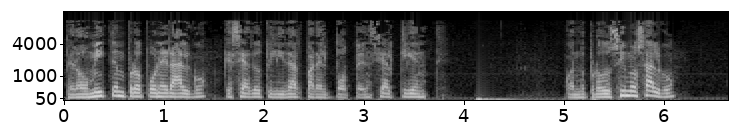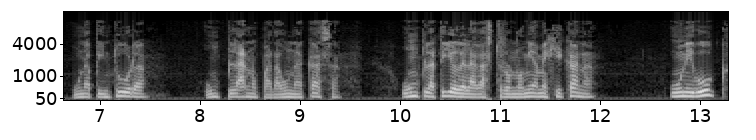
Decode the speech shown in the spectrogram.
pero omiten proponer algo que sea de utilidad para el potencial cliente. Cuando producimos algo, una pintura, un plano para una casa, un platillo de la gastronomía mexicana, un ebook,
